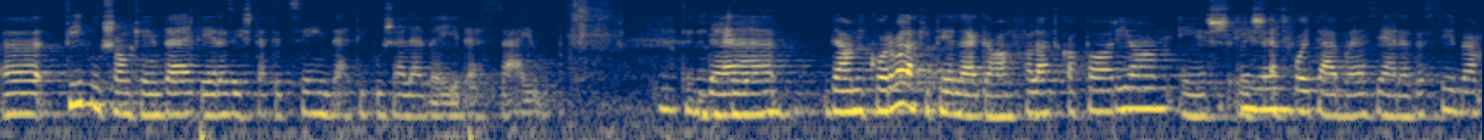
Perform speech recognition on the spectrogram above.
Tehát uh, típusonként eltér ez is, tehát egy szénhidrát típus eleve édes szájú. Hát de, de amikor valaki tényleg a falat kaparja, és, és egyfolytában ez jár az eszébe,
